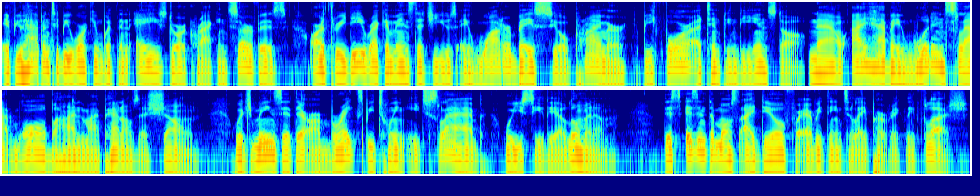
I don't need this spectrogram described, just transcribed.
If you happen to be working with an aged or cracking surface, Art3D recommends that you use a water-based seal primer before attempting the install. Now, I have a wooden slat wall behind my panels as shown, which means that there are breaks between each slab where you see the aluminum. This isn't the most ideal for everything to lay perfectly flush,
